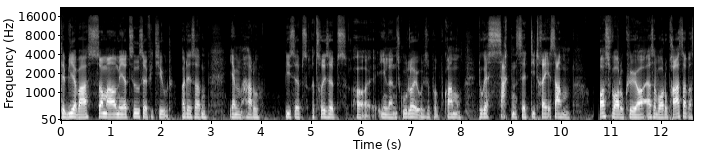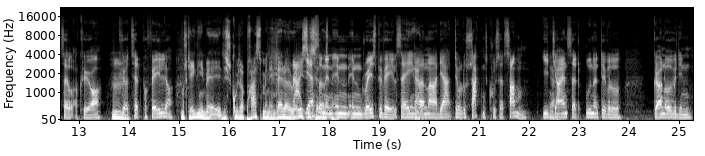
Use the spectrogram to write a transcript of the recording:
det bliver bare så meget mere tidseffektivt, og det er sådan, jamen har du biceps og triceps og en eller anden skulderøvelse på programmet, du kan sagtens sætte de tre sammen, også hvor du kører, altså hvor du presser dig selv og kører, Hmm. kører tæt på failure. Måske ikke lige en, et skulderpres, men en lateral Nej, raises. ja, sådan en, en, en racebevægelse af en Ja. eller anden art, ja, det vil du sagtens kunne sætte sammen i et Ja. giant set, uden at det vil gøre noget ved din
